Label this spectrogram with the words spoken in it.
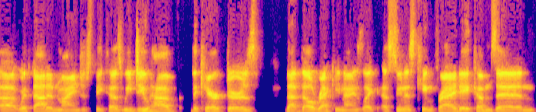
uh, with that in mind, just because we do have the characters that they'll recognize. Like as soon as King Friday comes in,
